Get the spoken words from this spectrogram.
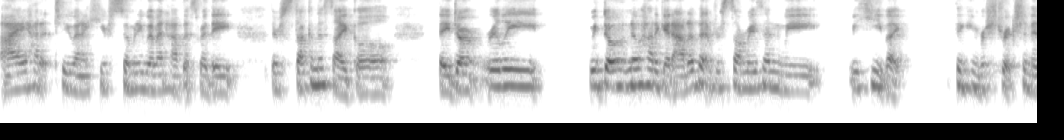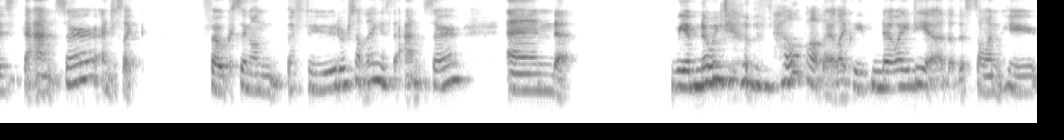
I had it too, and I hear so many women have this where they they're stuck in the cycle. They don't really we don't know how to get out of it. And for some reason we we keep like thinking restriction is the answer and just like focusing on the food or something is the answer. And we have no idea that there's help out there. Like we have no idea that there's someone who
